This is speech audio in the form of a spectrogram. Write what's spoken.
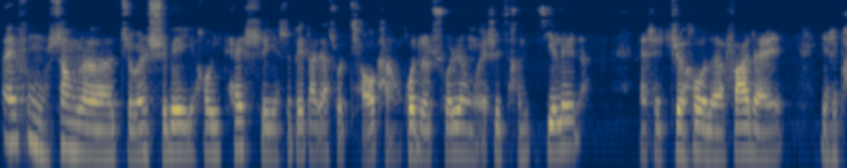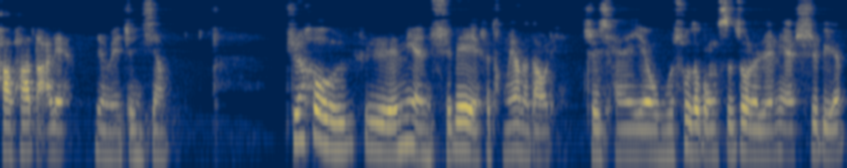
iPhone 上了指纹识别以后，一开始也是被大家所调侃，或者说认为是很鸡肋的。但是之后的发展也是啪啪打脸，认为真香。之后人脸识别也是同样的道理，之前也有无数的公司做了人脸识别，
